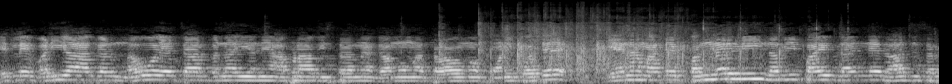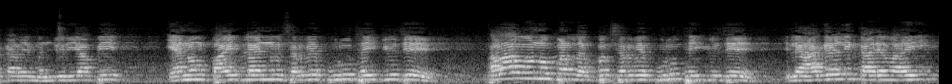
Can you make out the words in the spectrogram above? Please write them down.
એટલે વડિયા આગળ નવો એચઆર બનાવી અને આપણા વિસ્તારના ગામોમાં, તળાવોમાં પાણી પહોંચે. એના માટે પંદરમી નવી પાઇપલાઇનને રાજ્ય સરકારે મંજૂરી આપી. એનું પાઇપલાઇનનું સર્વે પૂરું થઈ ગયું છે. તળાવોનું પણ લગભગ સર્વે પૂરું થઈ ગયું છે. એટલે આગળની કાર્યવાહી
